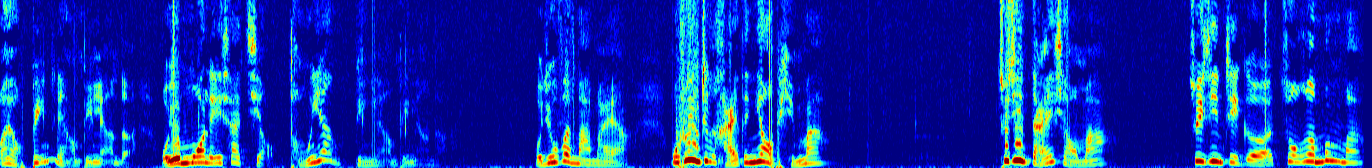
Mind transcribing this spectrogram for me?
哎呦，冰凉冰凉的。我又摸了一下脚，同样冰凉冰凉的。我就问妈妈呀：“我说你这个孩子尿频吗？最近胆小吗？最近这个做噩梦吗？”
